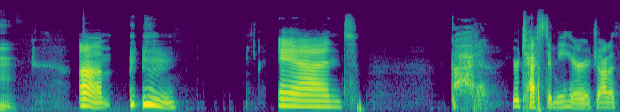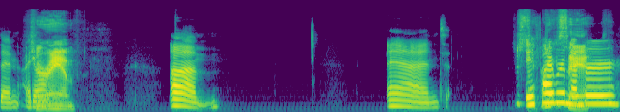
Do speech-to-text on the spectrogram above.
Mm. Um, and God, you're testing me here, Jonathan. I sure don't. am. Um, and Just, if I can say it. remember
